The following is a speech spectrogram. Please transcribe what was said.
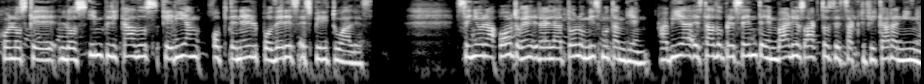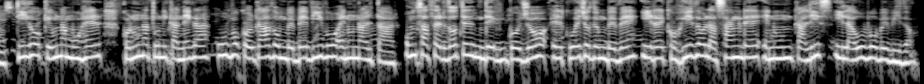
con los que los implicados querían obtener poderes espirituales. Señora Audrey relató lo mismo también. Había estado presente en varios actos de sacrificar a niños. Dijo que una mujer con una túnica negra hubo colgado un bebé vivo en un altar. Un sacerdote degolló el cuello de un bebé y recogido la sangre en un cáliz y la hubo bebido.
